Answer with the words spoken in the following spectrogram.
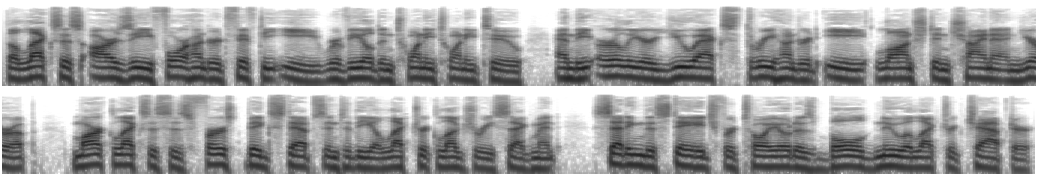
The Lexus RZ 450e revealed in 2022 and the earlier UX 300e launched in China and Europe mark Lexus's first big steps into the electric luxury segment, setting the stage for Toyota's bold new electric chapter.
